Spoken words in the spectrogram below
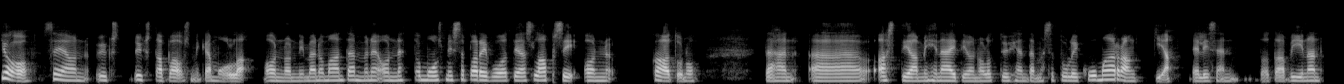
Joo, se on yksi, yksi tapaus, mikä mulla on, on nimenomaan tämmöinen onnettomuus, missä parivuotias lapsi on kaatunut tähän ää, astiaan, mihin äiti on ollut tyhjentämässä tuli kuumaa rankkia, eli sen tota, viinan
